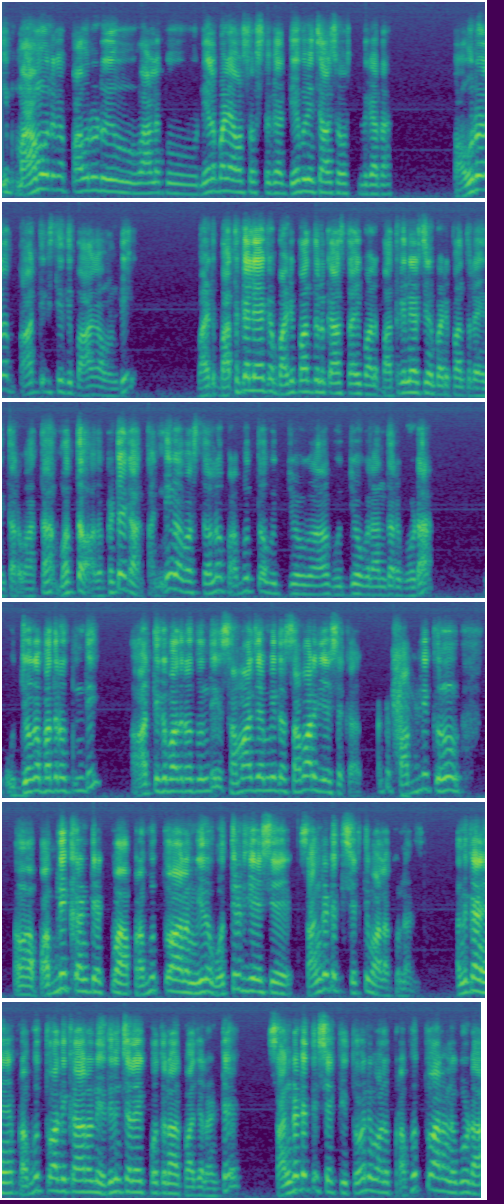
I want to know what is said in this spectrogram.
ఈ మామూలుగా పౌరుడు వాళ్ళకు నిలబడే అవసరం వస్తుంది కదా దేవుడించాల్సి వస్తుంది కదా. పౌరుల ఆర్థిక స్థితి బాగా ఉండి బడి బతకలేక బడి పంతులు కాస్తాయి వాళ్ళు బతక నేర్చిన బడి పంతులు అయిన తర్వాత మొత్తం అదొకటే కాదు అన్ని వ్యవస్థల్లో ప్రభుత్వ ఉద్యోగ ఉద్యోగులందరూ కూడా ఉద్యోగ భద్రత ఉంది ఆర్థిక భద్రత ఉంది సమాజం మీద సవాలు చేసే కాదు. అంటే పబ్లిక్ పబ్లిక్ అంటే ఎక్కువ ప్రభుత్వాల మీద ఒత్తిడి చేసే సంఘటిత శక్తి వాళ్ళకున్నది. అందుకనే ప్రభుత్వ అధికారులను ఎదిరించలేకపోతున్నారు ప్రజలంటే సంఘటిత శక్తితోని వాళ్ళు ప్రభుత్వాలను కూడా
